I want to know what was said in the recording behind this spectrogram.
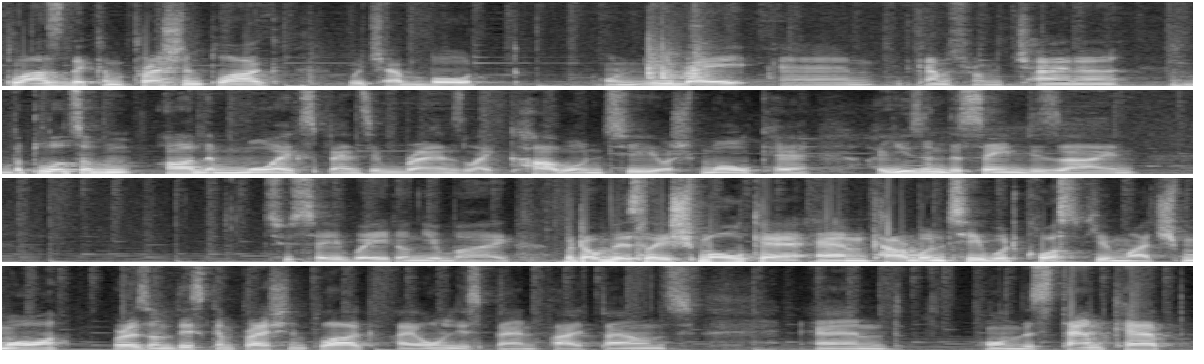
plus the compression plug, which I bought on eBay and it comes from China. But lots of other more expensive brands like Carbon T or Schmolke are using the same design to save weight on your bike. But obviously Schmolke and Carbon T would cost you much more, whereas on this compression plug I only spent 5 pounds and on the stem cap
